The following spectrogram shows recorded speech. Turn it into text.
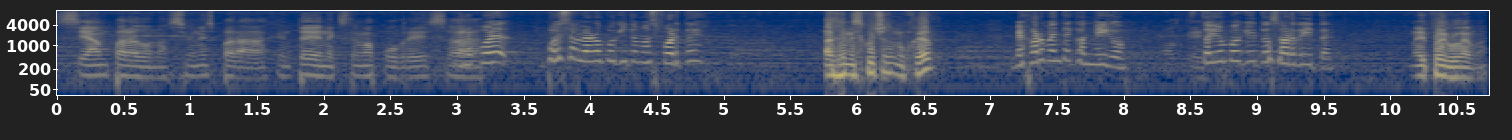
sean para donaciones para gente en extrema pobreza. ¿Me lo puede- ¿Puedes hablar un poquito más fuerte? ¿Ah, ¿sí ¿Me escuchas, mujer? Mejor vente conmigo. Ok. Estoy un poquito sordita. No hay problema.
